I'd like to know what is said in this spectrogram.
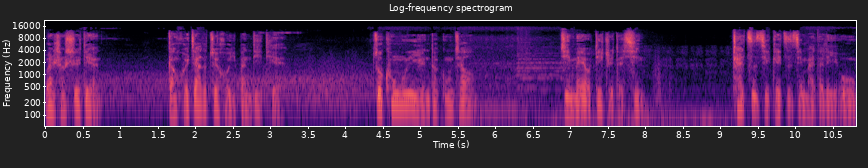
晚上十点，赶回家的最后一班地铁，坐空无一人的公交，寄没有地址的信，拆自己给自己买的礼物，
